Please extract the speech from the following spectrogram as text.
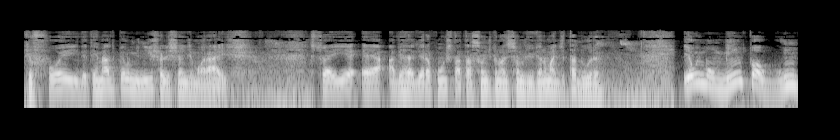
que foi determinado pelo ministro Alexandre de Moraes, isso aí é a verdadeira constatação de que nós estamos vivendo uma ditadura. Eu, em momento algum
